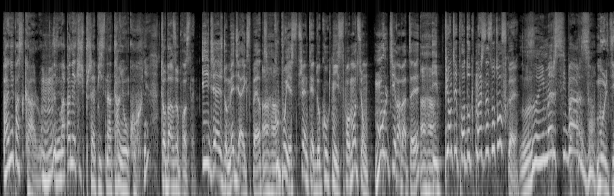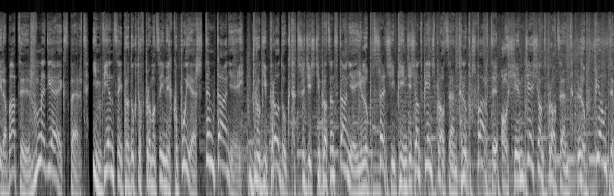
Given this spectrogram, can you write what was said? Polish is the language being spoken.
Panie Pascalu, ma pan jakiś przepis na tanią kuchnię? To bardzo proste. Idziesz do Media Expert, kupujesz sprzęty do kuchni z promocją multirabaty i piąty produkt masz za złotówkę. No i merci bardzo. Multirabaty w Media Expert. Im więcej produktów promocyjnych kupujesz, tym taniej. Drugi produkt 30% taniej lub trzeci 55% lub czwarty 80% lub piąty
